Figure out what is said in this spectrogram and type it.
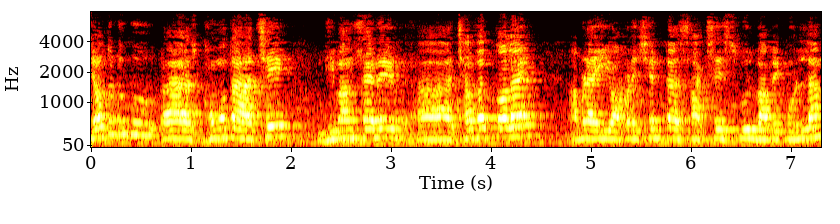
যতটুকু ক্ষমতা আছে ধীমান স্যারের ছাতার তলায় আমরা এই অপারেশনটা সাকসেসফুল ভাবে করলাম।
